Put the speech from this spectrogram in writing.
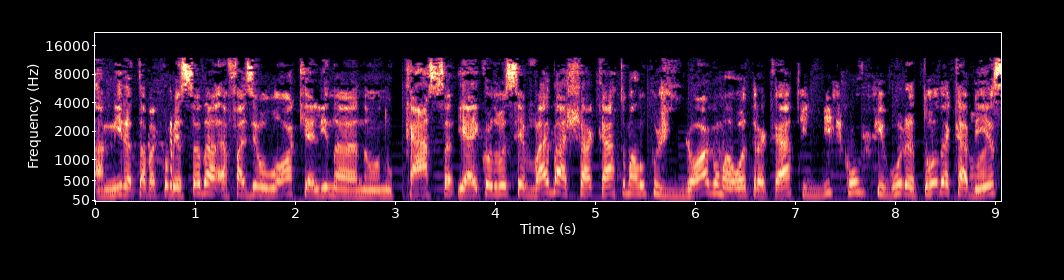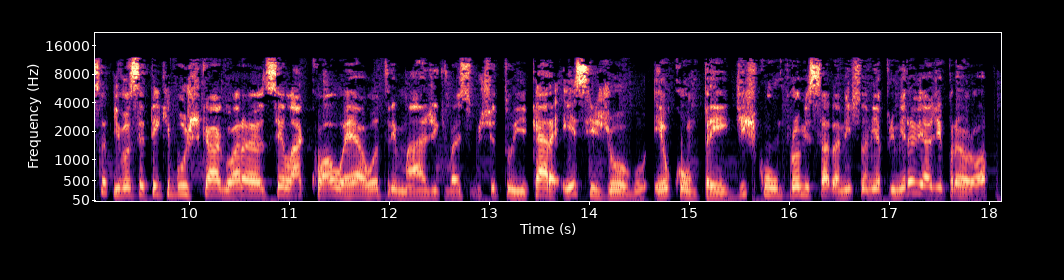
A mira tava começando a fazer o lock ali na, no, no caça, e aí quando você vai baixar a carta, o maluco joga uma outra carta que desconfigura toda a cabeça, e você tem que buscar agora, sei lá, qual é a outra imagem que vai substituir. Cara, esse jogo eu comprei descompromissadamente na minha primeira viagem pra Europa,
